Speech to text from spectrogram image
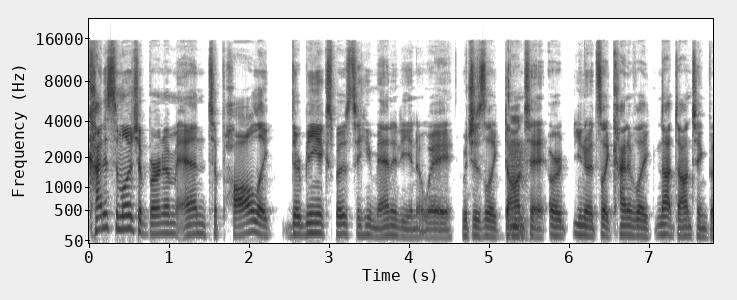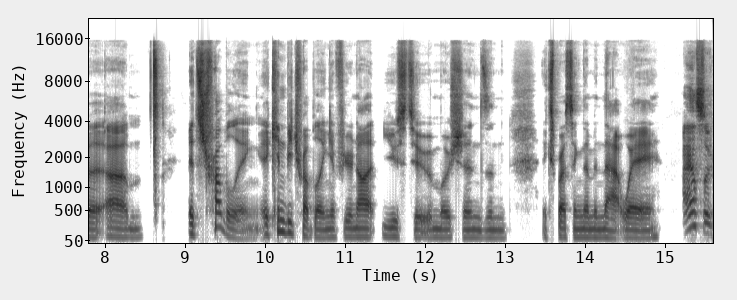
kind of similar to Burnham and to Paul, like they're being exposed to humanity in a way, which is like hmm. daunting, mm. or you know, it's like kind of like not daunting, but um, it's troubling. It can be troubling if you're not used to emotions and expressing them in that way. I also,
